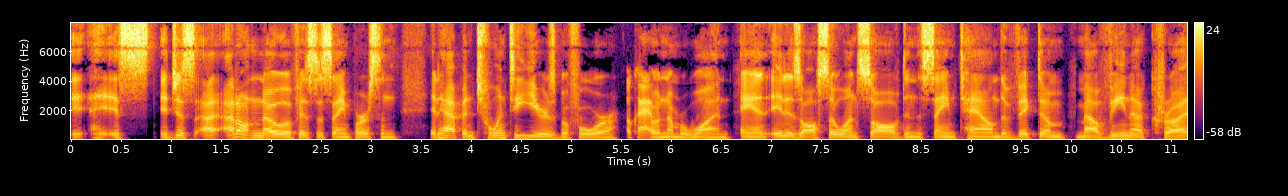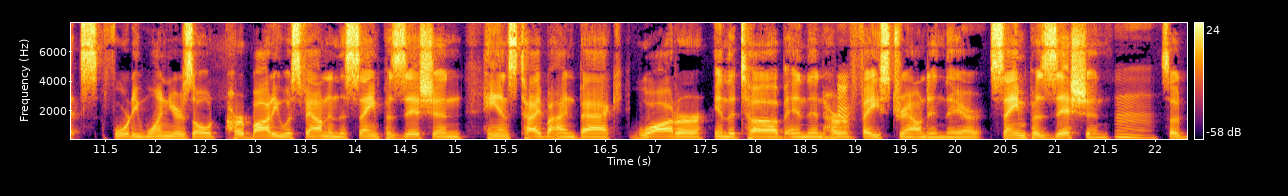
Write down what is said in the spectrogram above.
it, it's it just I, I don't know if it's the same person. It happened twenty years before. Okay. Oh, number one, and it is also unsolved in the same town. The victim Malvina Krutz, forty one years old, her body was found in the same position, hands tied behind back, water in the tub, and then her hmm. face drowned in there. Same position. Hmm. So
